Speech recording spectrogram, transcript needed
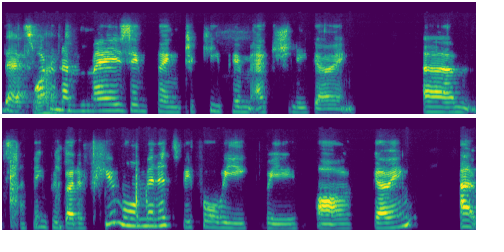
That's what right. an amazing thing to keep him actually going. Um, I think we've got a few more minutes before we we are going uh,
